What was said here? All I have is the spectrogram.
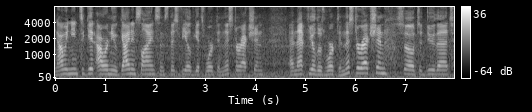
Now we need to get our new guidance line since this field gets worked in this direction and that field was worked in this direction. So to do that,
